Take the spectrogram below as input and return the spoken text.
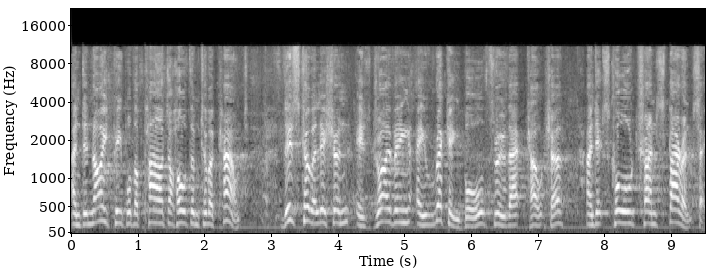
and deny people the power to hold them to account. This coalition is driving a wrecking ball through that culture, and it's called transparency.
